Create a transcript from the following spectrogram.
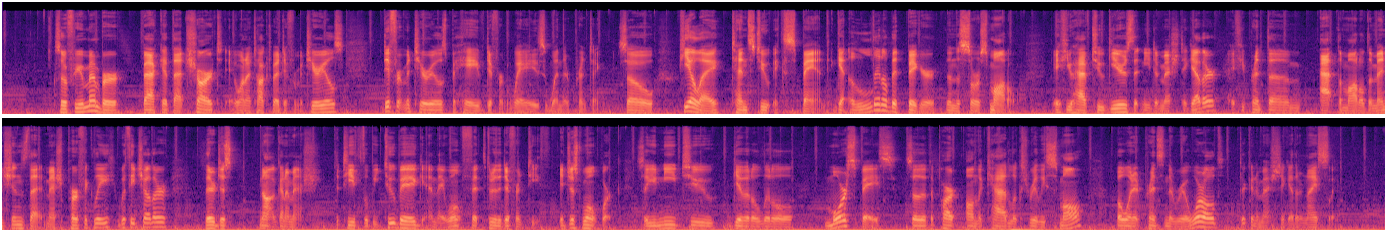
So if you remember back at that chart eh, when I talked about different materials, different materials behave different ways when they're printing. So PLA tends to expand, get a little bit bigger than the source model. If you have two gears that need to mesh together, if you print them at the model dimensions that mesh perfectly with each other, they're just not gonna mesh. The teeth will be too big and they won't fit through the different teeth. It just won't work. So you need to give it a little more space so that the part on the CAD looks really small, but when it prints in the real world, they're gonna mesh together nicely.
